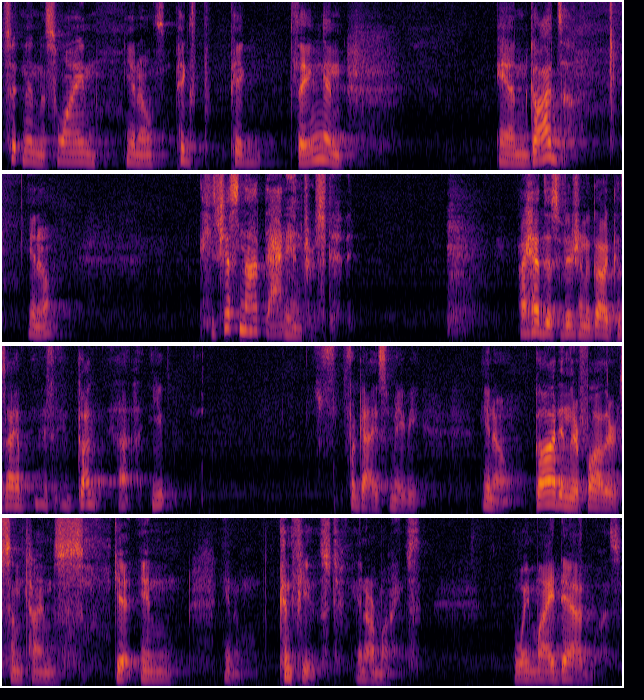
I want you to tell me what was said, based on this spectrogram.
sitting in the swine, you know, pig, pig thing, and and God's, you know, He's just not that interested. I had this vision of God because I have, God, uh, you, for guys maybe, you know, God and their Father sometimes get in, you know, confused in our minds, the way my dad was.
